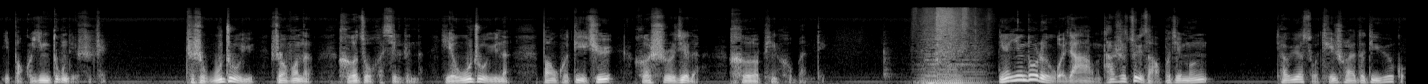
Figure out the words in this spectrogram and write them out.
你包括印度也是这样，这是无助于双方的合作和信任的，也无助于呢包括地区和世界的。和平和稳定。你看印度这个国家啊，它是最早不结盟条约所提出来的缔约国，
